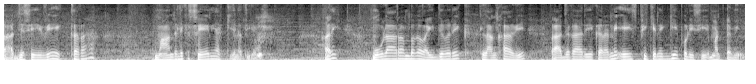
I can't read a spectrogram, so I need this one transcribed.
රාජ්‍ය සේවය එක්තරා මාණ්ඩලික ශ්‍රේණයක් කියලා තියෙන. හරි මූලාරම්භක වෛද්‍යවරෙක් ලංකාවේ රාජකාරය කරන්නේ ඒස්පි කෙනෙක්ගේ පොලිසිය මට්ටමින්.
